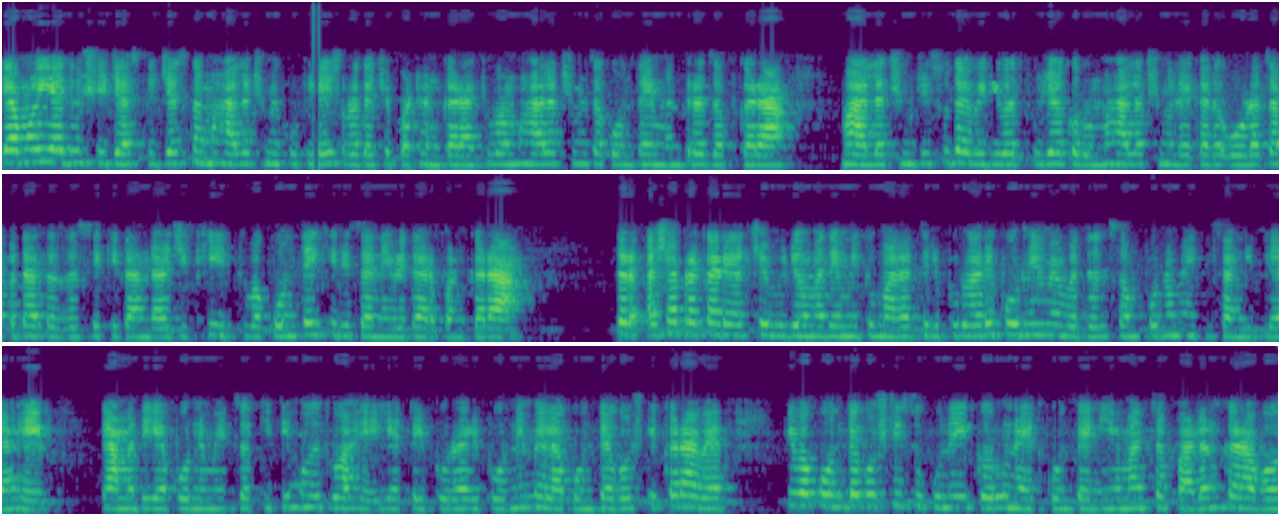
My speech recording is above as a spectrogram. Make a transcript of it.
त्यामुळे या दिवशी जास्तीत जास्त महालक्ष्मी कुठल्याही स्रोताचे पठण करा किंवा महालक्ष्मीचा कोणताही मंत्र जप करा. महालक्ष्मीची सुद्धा विधिवत पूजा करून महालक्ष्मीला एखादा गोडाचा पदार्थ जसे की तांदळाची खीर किंवा कोणत्याही खिरीचा नैवेद्य अर्पण करा. तर अशा प्रकारे आजच्या व्हिडिओमध्ये मी तुम्हाला त्रिपुरारी पौर्णिमेबद्दल संपूर्ण माहिती सांगितली आहे. त्यामध्ये या पौर्णिमेचं किती महत्त्व आहे? या त्रिपुरारी पौर्णिमेला कोणत्या गोष्टी कराव्यात? किंवा कोणत्या गोष्टी चुकूनही करू नयेत? कोणत्या नियमांचं पालन करावं?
